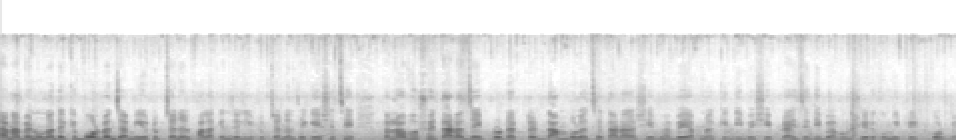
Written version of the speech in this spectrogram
জানাবেন। ওনাদেরকে বলবেন যে আমি YouTube channel Falak Angel YouTube channel থেকে এসেছি। তাহলে অবশ্যই তারা যেই প্রোডাক্টের দাম বলেছে তারা সেইভাবেই আপনাকে দিবে সেই প্রাইসে দিবে এবং সেরকমই ট্রিট করবে।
